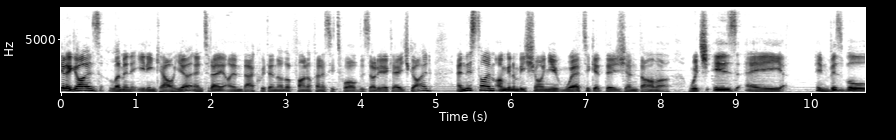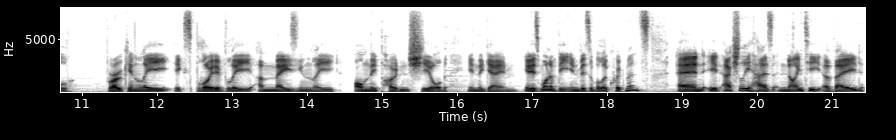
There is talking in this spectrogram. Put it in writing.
G'day guys, Lemon Eating Kow here, and today I am back with another Final Fantasy XII The Zodiac Age guide, and this time I'm going to be showing you where to get the Gendarme, which is a invisible, brokenly, exploitively, amazingly omnipotent shield in the game. It is one of the invisible equipments, and it actually has 90 evade,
